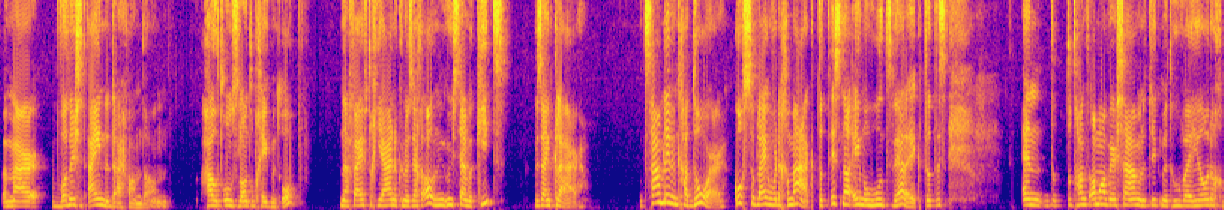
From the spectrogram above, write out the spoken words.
Maar wat is het einde daarvan dan? Houdt ons land op een gegeven moment op? Na 50 jaar dan kunnen we zeggen, oh, nu zijn we kiet. We zijn klaar. De samenleving gaat door. Kosten blijven worden gemaakt. Dat is nou eenmaal hoe het werkt. Dat is... En dat, dat hangt allemaal weer samen natuurlijk met hoe wij heel erg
